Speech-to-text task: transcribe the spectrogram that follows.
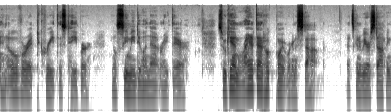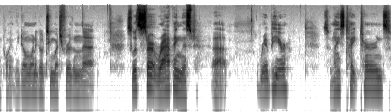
and over it to create this taper. You'll see me doing that right there. So again, right at that hook point, we're going to stop. That's going to be our stopping point. We don't want to go too much further than that. So let's start wrapping this uh, rib here. So nice tight turns.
